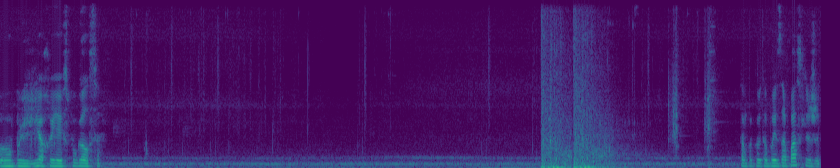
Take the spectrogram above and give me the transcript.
О, бляха, я испугался. Там какой-то боезапас лежит.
